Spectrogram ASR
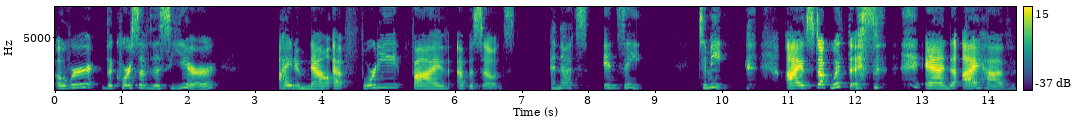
over the course of this year, I am now at 45 episodes. And that's insane to me. I've stuck with this and I have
